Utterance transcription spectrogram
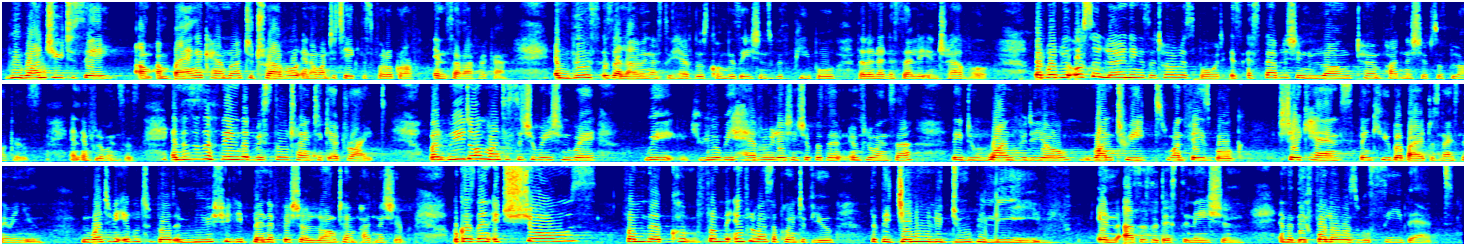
we want you to say, I'm, I'm, buying a camera to travel and I want to take this photograph in South Africa. And this is allowing us to have those conversations with people that are not necessarily in travel. But what we're also learning as a tourist board is establishing long-term partnerships with bloggers and influencers. And this is a thing that we're still trying to get right. But we don't want a situation where we, you know, we have a relationship with an influencer. They do one video, one tweet, one Facebook, shake hands, thank you, bye-bye, it was nice knowing you. We want to be able to build a mutually beneficial long-term partnership because then it shows from the, from the influencer point of view that they genuinely do believe in us as a destination and that their followers will see that.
